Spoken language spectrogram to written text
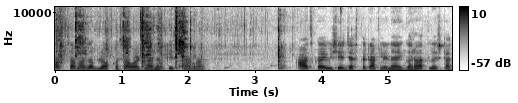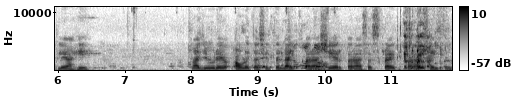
आजचा माझा ब्लॉग कसा वाटला नक्कीच सांगा. आज काही विशेष जास्त टाकले नाही घरातलंच टाकले आहे. माझे व्हिडिओ आवडत असेल तर लाईक करा शेअर करा सबस्क्राईब करा. थँक्यू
